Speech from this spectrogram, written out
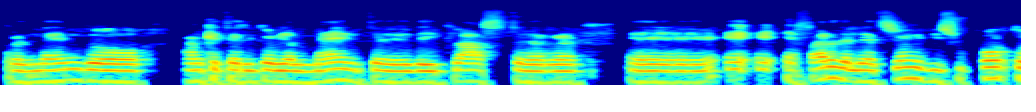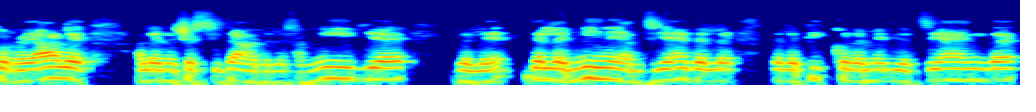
prendendo anche territorialmente dei cluster eh, e, e, fare delle azioni di supporto reale alle necessità delle famiglie, delle, delle mini aziende, delle, delle piccole e medie aziende,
